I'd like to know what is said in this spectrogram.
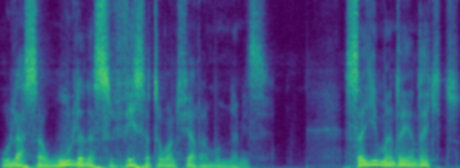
ho lasa olana sy vesatra ho an'ny fiarahamonina mihitsy. Sahia mandray andraikitra.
